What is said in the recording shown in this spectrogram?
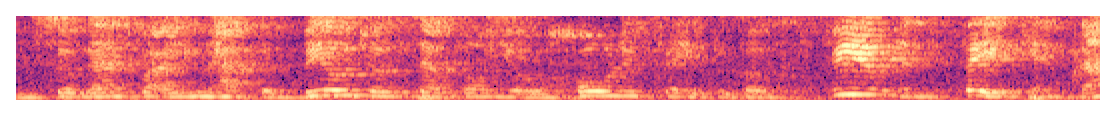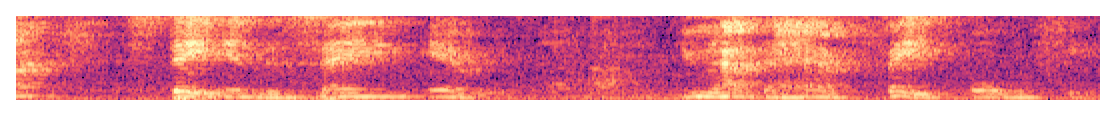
And so that's why you have to build yourself on your holy faith because fear and faith cannot stay in the same area. You have to have faith over fear.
